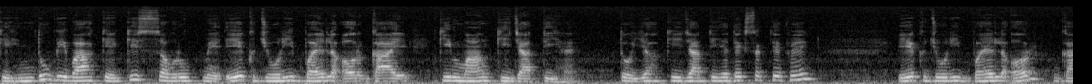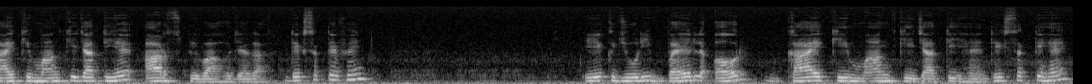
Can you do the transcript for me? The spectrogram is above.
कि हिंदू विवाह के किस स्वरूप में एक जोड़ी बैल और गाय की मांग की जाती है? तो यह की जाती है, देख सकते हैं फ्रेंड एक जोड़ी बैल और गाय की मांग की जाती है आर्स विवाह हो जाएगा। देख सकते हैं फ्रेंड एक जोड़ी बैल और गाय की मांग की जाती है। देख सकते हैं।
